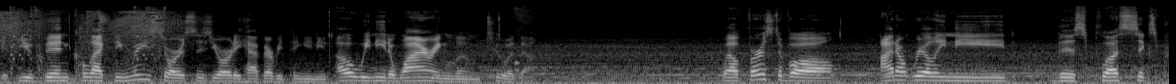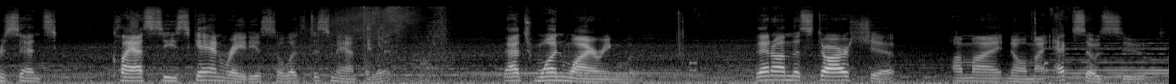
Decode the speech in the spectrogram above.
If you've been collecting resources, you already have everything you need. Oh, we need a wiring loom, two of them. Well, first of all, I don't really need this plus 6% Class C scan radius, so let's dismantle it. That's one wiring loom. Then on the Starship, on my, no, my exosuit,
